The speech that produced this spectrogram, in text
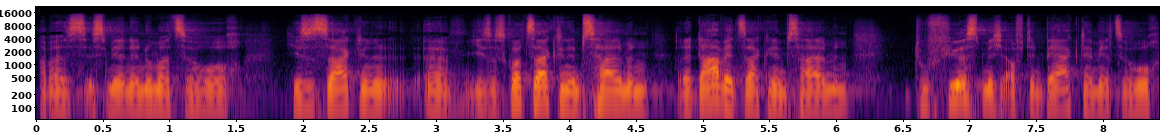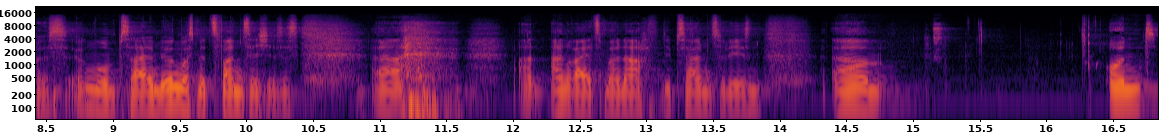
aber es ist mir eine Nummer zu hoch Jesus sagt, in, äh, Jesus Gott sagt in den Psalmen, oder David sagt in den Psalmen, du führst mich auf den Berg, der mir zu hoch ist. Irgendwo im Psalm, irgendwas mit 20 ist es. Äh, Anreiz mal nach, die Psalmen zu lesen. Ähm, und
